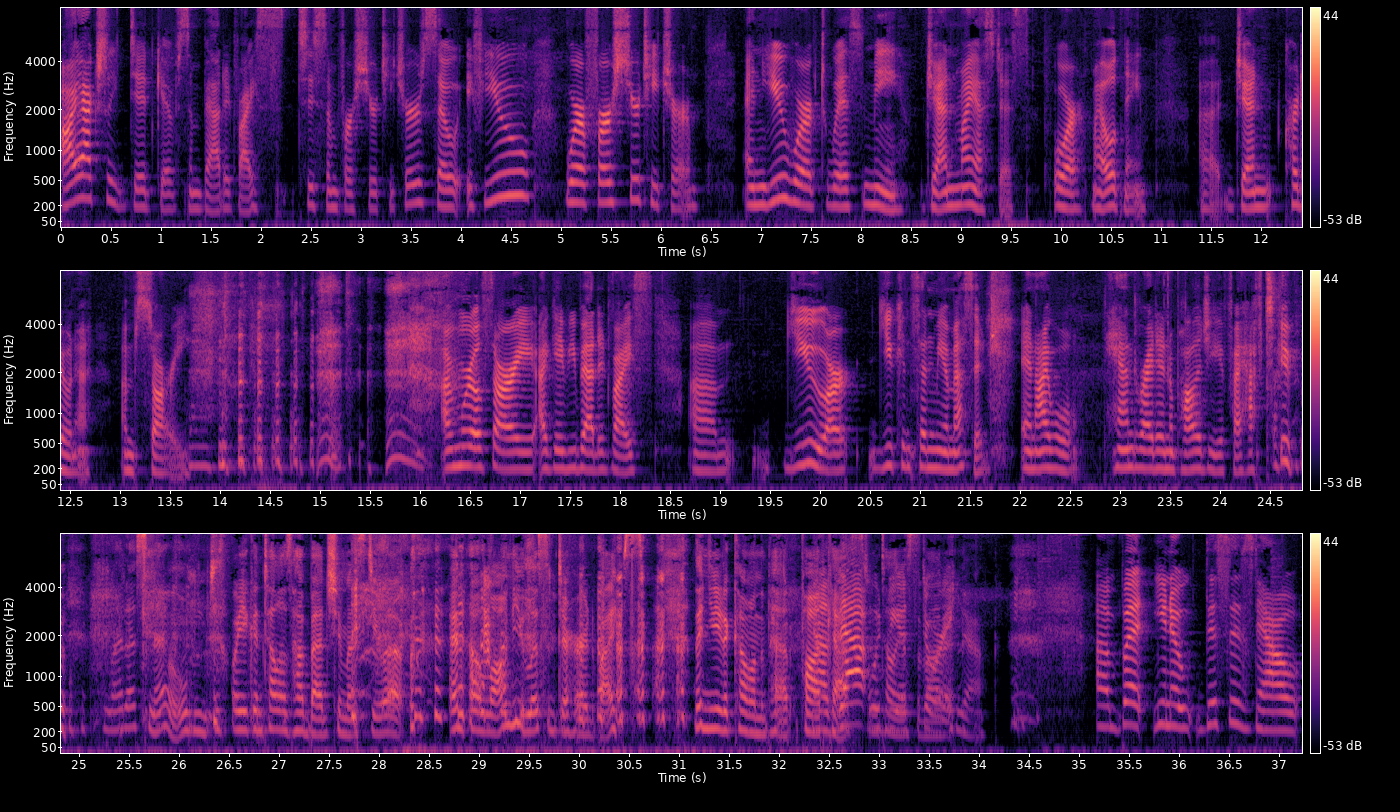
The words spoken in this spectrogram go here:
I actually did give some bad advice to some first year teachers. So, if you were a first year teacher and you worked with me, Jen Maestas, or my old name, uh, Jen Cardona, I'm sorry. I'm real sorry. I gave you bad advice. Um, you are. You can send me a message, and I will handwrite an apology if I have to. Let us know. Or you can tell us how bad she messed you up and how long you listened to her advice. then you need to come on the pod- Now podcast. that and would tell be a story. Yeah. Um, but you know, this is now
